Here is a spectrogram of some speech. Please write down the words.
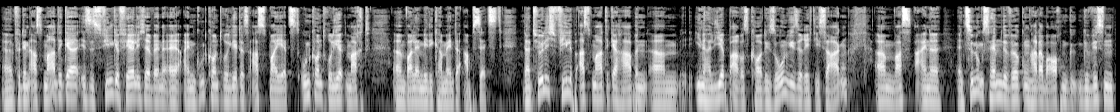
Äh, für den Asthmatiker ist es viel gefährlicher, wenn er ein gut kontrolliertes Asthma jetzt unkontrolliert macht, weil er Medikamente absetzt. Natürlich, viele Asthmatiker haben ähm, inhalierbares Cortison, wie Sie richtig sagen ähm, was eine entzündungshemmende Wirkung hat, aber auch einen gewissen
